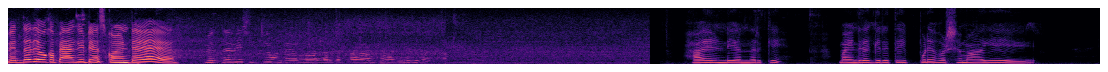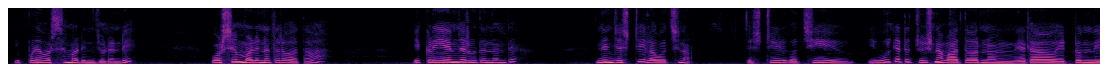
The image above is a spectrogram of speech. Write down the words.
పెద్దది ఒక ప్యాకెట్ వేసుకుంటే హాయ్ అండి అందరికీ. మా ఇంటి దగ్గర అయితే ఇప్పుడే వర్షం ఆగి ఇప్పుడే వర్షం పడింది చూడండి. వర్షం పడిన తర్వాత ఇక్కడ ఏం జరుగుతుందంటే నేను జస్ట్ ఇలా వచ్చిన. జస్ట్ ఇక్కడికి వచ్చి ఊరికెట్ట చూసిన వాతావరణం ఎటా ఎట్టుంది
